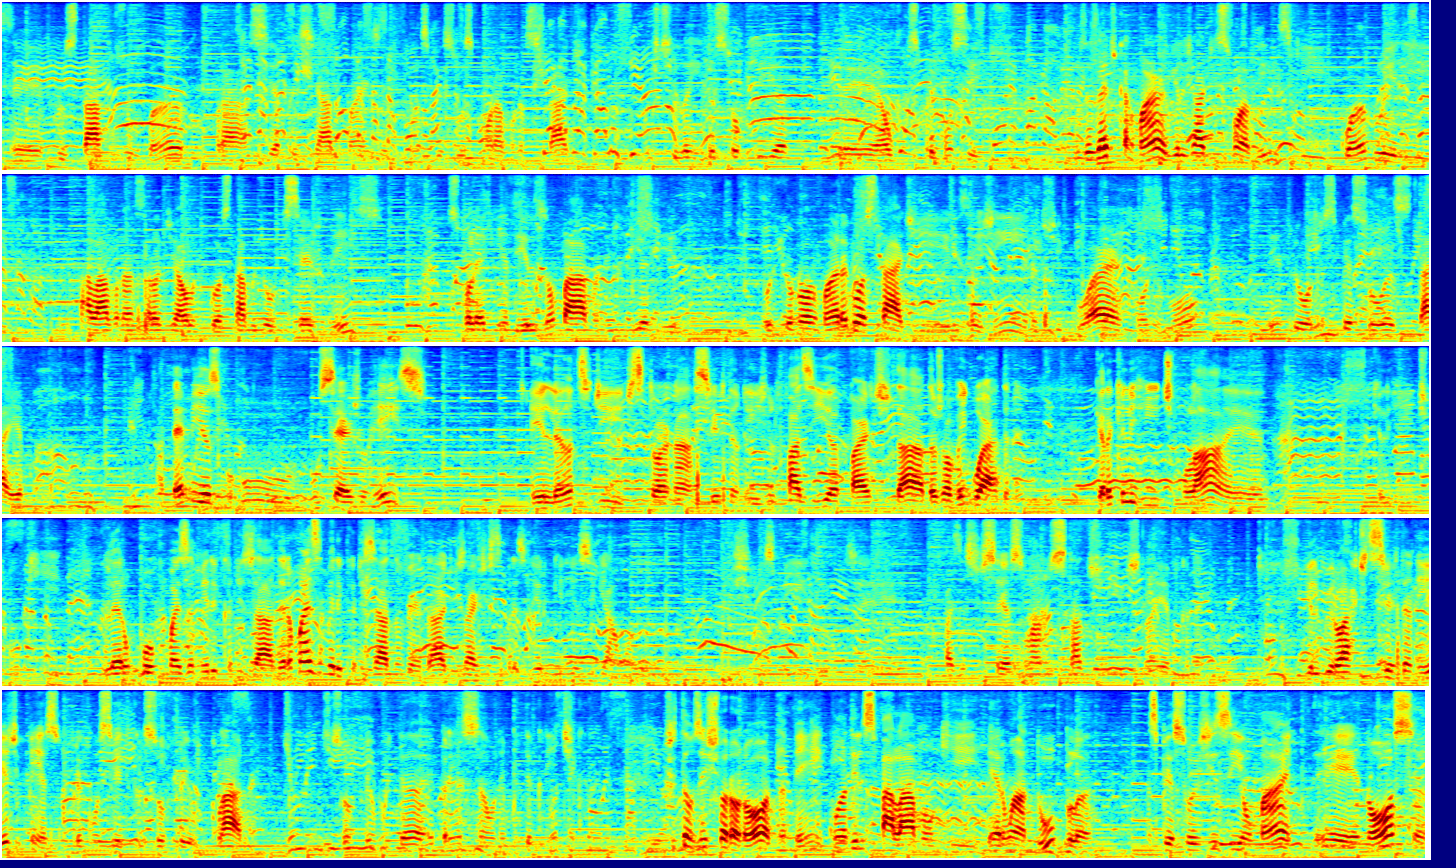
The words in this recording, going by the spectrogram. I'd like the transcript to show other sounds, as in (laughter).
é, para o status urbano, para ser apreciado mais pelas pessoas que moravam na cidade, o estilo ainda sofria é, alguns preconceitos. O Zezé de Camargo ele já disse uma vez que quando ele falava na sala de aula que gostava de ouvir Sérgio Reis, os coleguinhas dele zombavam, né? Ria dele. Porque o normal era gostar de Elis Regina, Chico Buarque, Rony entre outras pessoas da época. Até mesmo o, o Sérgio Reis, ele antes de, de, se tornar sertanejo, ele fazia parte da, da Jovem Guarda, né? Que era aquele ritmo lá, é, aquele ritmo que ele era um pouco mais americanizado. Era mais americanizado, na verdade, os artistas brasileiros queriam seguir a onda do estilo Beatles, fazer sucesso lá nos Estados Unidos na época, né? Ele virou artista sertanejo e pensa no preconceito que ele sofreu, claro sofreu muita repreensão, né? muita crítica. O Chitãozinho Chororó também, quando eles falavam que era uma dupla, as pessoas diziam, mas, é, nossa,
